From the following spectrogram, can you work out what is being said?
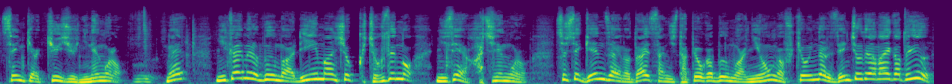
1992年頃。ね。2回目のブームはリーマンショック直前の2008年頃。そして現在の第3次タピオカブームは日本が不況になる前兆ではないかという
